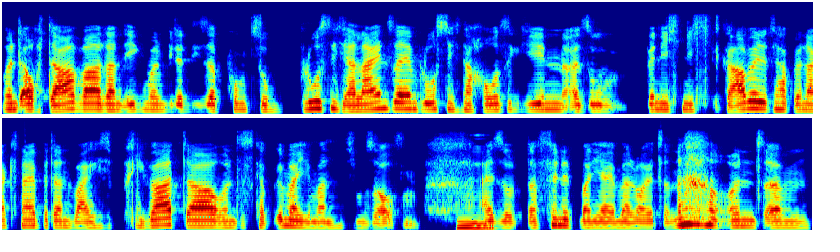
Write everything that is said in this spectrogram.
und auch da war dann irgendwann wieder dieser Punkt so: „Bloß nicht allein sein, bloß nicht nach Hause gehen.“ Also, wenn ich nicht gearbeitet habe in 'ner Kneipe, dann war ich privat da und es gab immer jemanden zum Saufen. Mhm. Also, da findet man ja immer Leute, ne? Und, ähm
